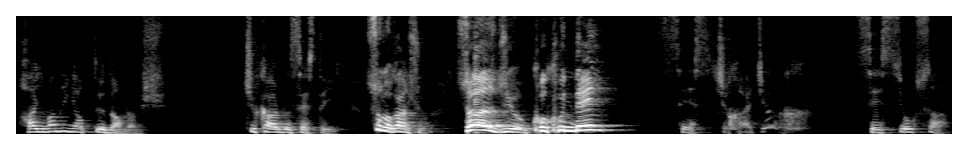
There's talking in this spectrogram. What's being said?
Hayvanın yaptığı davranış. Çıkardığı ses değil. Slogan şu. Sözcüğün kokundan ses çıkacak. Ses yoksa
